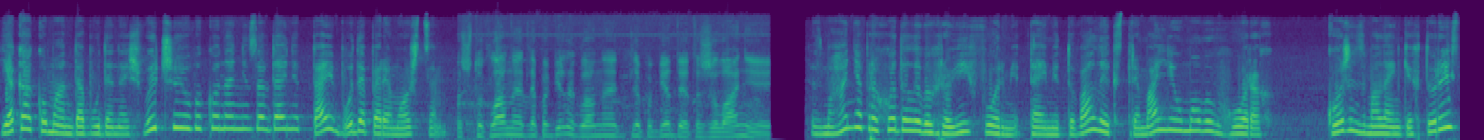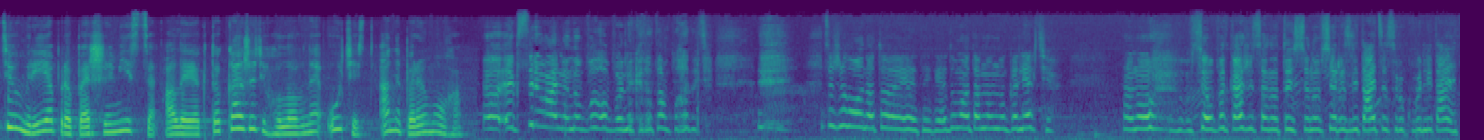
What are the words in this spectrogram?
Яка команда буде найшвидшою у виконанні завдання, та й буде переможцем. Что главное для победы? Главное для победы это желание Змагання проходили в ігровій формі та імітували екстремальні умови в горах. Кожен з маленьких туристів мріє про перше місце, але, як то кажуть, головне участь, а не перемога. Э, Экстремально, но было больно, когда там падать. Тяжело на то, и это, я думала, там намного легче. Оно все подкажется, ну, то есть оно все разлетается, с рук вылетает.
